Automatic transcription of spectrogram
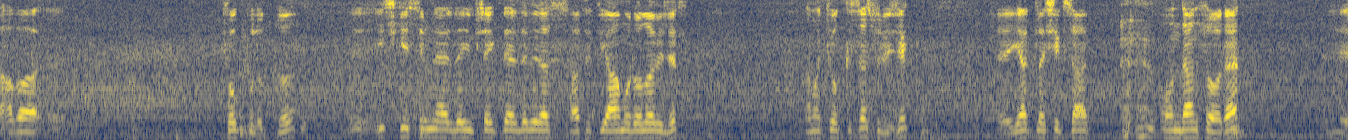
hava çok bulutlu. Ee, İç kesimlerde, yükseklerde biraz hafif yağmur olabilir. Ama çok kısa sürecek. Ee, Yaklaşık saat 10'dan sonra e,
